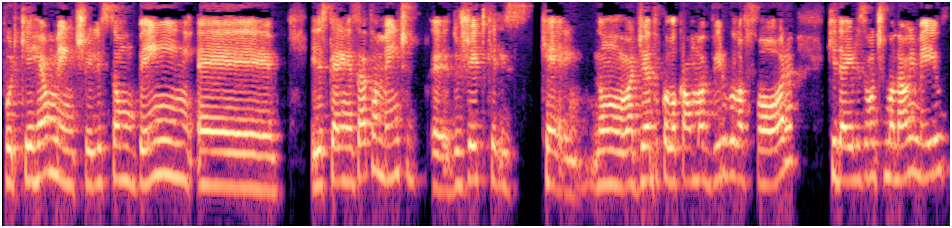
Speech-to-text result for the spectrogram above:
Porque realmente eles são bem. É, eles querem exatamente é, do jeito que eles querem. Não adianta colocar uma vírgula fora, que daí eles vão te mandar um e-mail,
